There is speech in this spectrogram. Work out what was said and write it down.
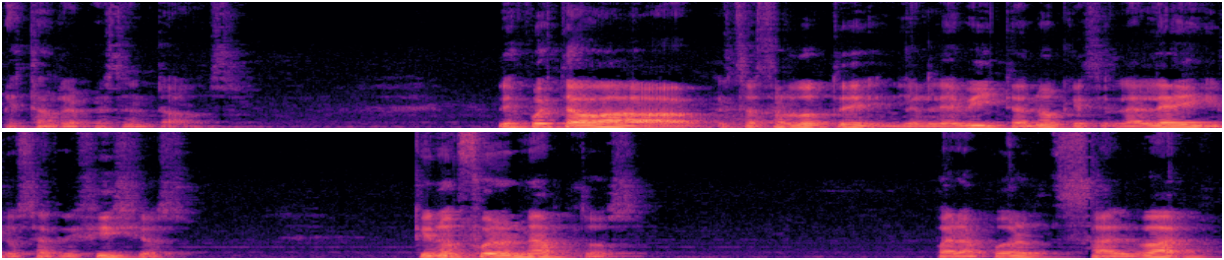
Están representados. Después estaba el sacerdote y el levita, ¿no? Que es la ley y los sacrificios que no fueron aptos para poder salvar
